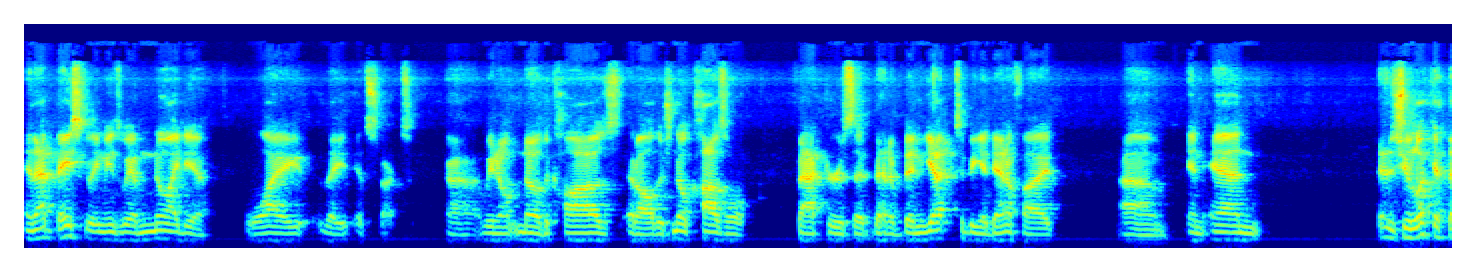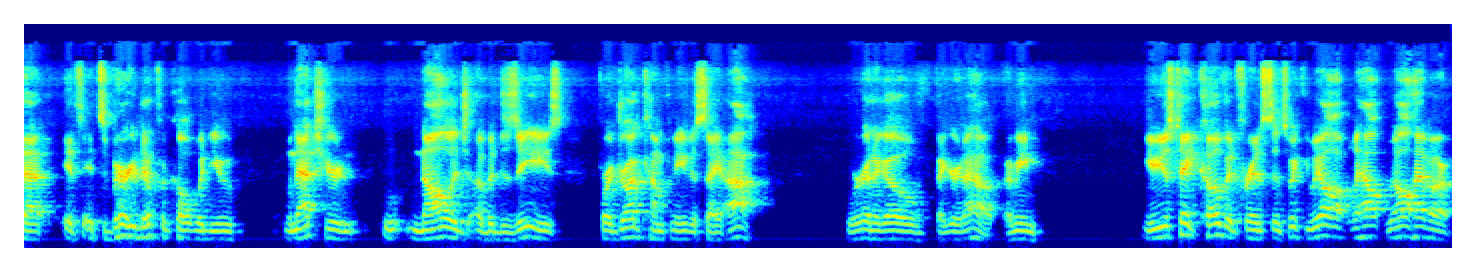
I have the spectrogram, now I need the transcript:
and that basically means we have no idea why they it starts. Uh, we don't know the cause at all. There's no causal factors that, that have been yet to be identified. Um, and and as you look at that, it's it's very difficult when you when that's your knowledge of a disease for a drug company to say, ah, we're going to go figure it out. I mean, you just take COVID for instance. We, we all we all we all have a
